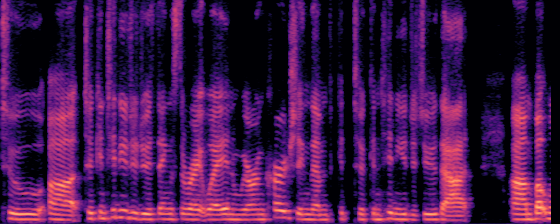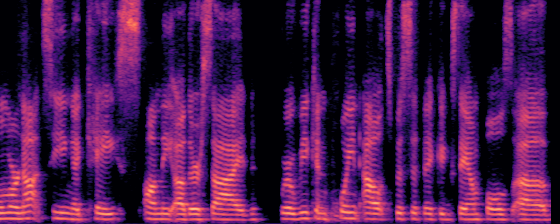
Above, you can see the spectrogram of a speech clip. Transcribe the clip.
to uh, to continue to do things the right way and we're encouraging them to, to continue to do that um, but when we're not seeing a case on the other side where we can point out specific examples of,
